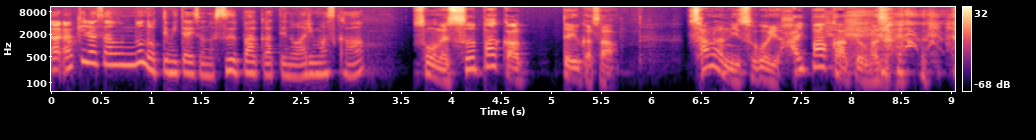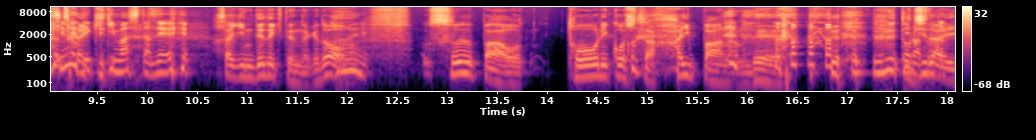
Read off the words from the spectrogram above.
あきらさんの乗ってみたいそのスーパーカーっていうのはありますか？そうねスーパーカーっていうかささらにすごいハイパーカーっていうのがさ 初めて聞きましたね。最近出てきてんだけど、はい。スーパーを通り越したハイパーなんで一台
